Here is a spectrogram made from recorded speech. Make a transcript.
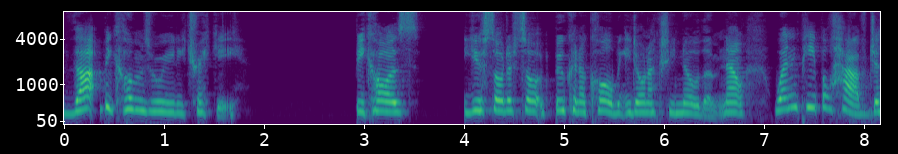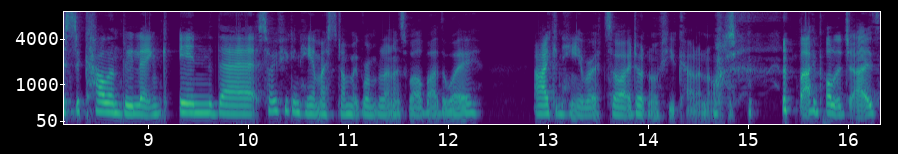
That becomes really tricky because you're sort of sort of booking a call, but you don't actually know them. Now, when people have just a Calendly link in their sorry if you can hear my stomach rumbling as well, by the way. I can hear it, so I don't know if you can or not. but I apologize.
